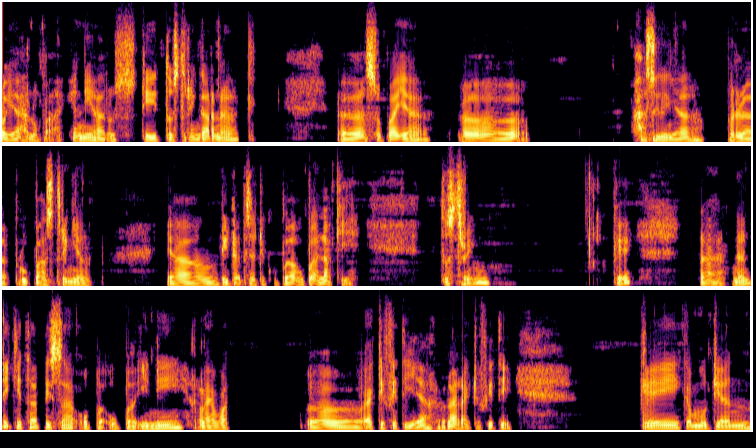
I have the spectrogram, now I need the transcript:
oh ya lupa, ini harus di toString karena uh, supaya uh, hasilnya berupa string yang yang tidak bisa diubah-ubah lagi. ToString, oke. Okay. Nah, nanti kita bisa ubah-ubah ini lewat uh, activity ya, lewat activity. Oke, okay, kemudian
